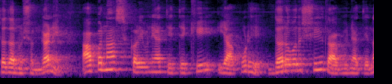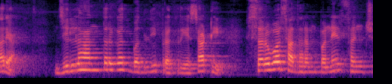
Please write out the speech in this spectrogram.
तदनुषंगाने आपणास कळविण्यात येते की यापुढे दरवर्षी राबविण्यात येणाऱ्या जिल्हा अंतर्गत बदली प्रक्रियेसाठी सर्वसाधारणपणे संच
